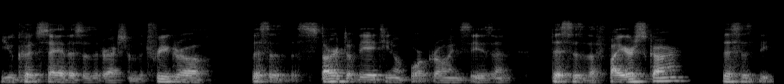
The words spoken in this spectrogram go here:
you could say this is the direction of the tree growth. This is the start of the 1804 growing season. This is the fire scar. This is the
